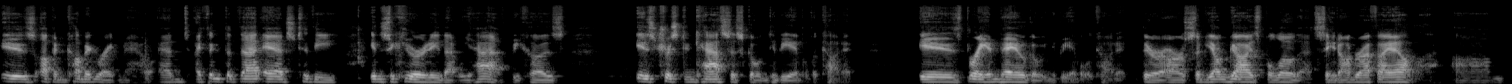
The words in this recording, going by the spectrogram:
is up and coming right now, and I think that that adds to the insecurity that we have because is Triston Casas going to be able to cut it? Is Brayan Bello going to be able to cut it? There are some young guys below that, Ceddanne Rafaela. Um,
